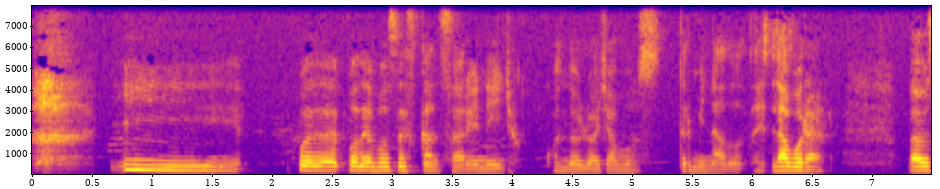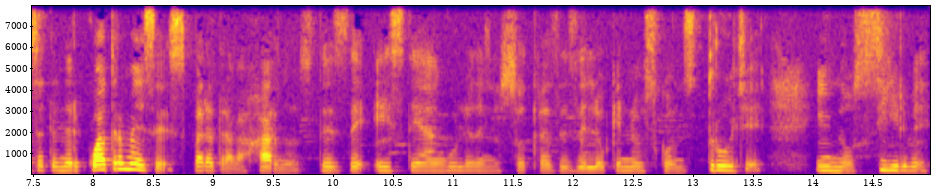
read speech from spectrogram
y podemos descansar en ello cuando lo hayamos terminado de elaborar. Vamos a tener cuatro meses para trabajarnos desde este ángulo de nosotras, desde lo que nos construye y nos sirve,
